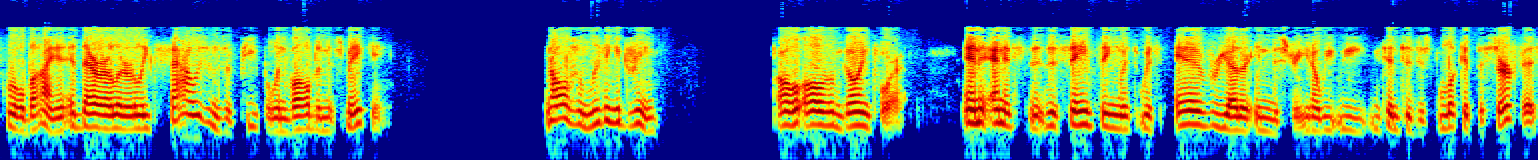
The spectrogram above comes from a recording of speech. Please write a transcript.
scroll by, and there are literally thousands of people involved in its making. and all of them living a dream. All all of them going for it. And and it's the, the same thing with with every other industry. You know, we we we tend to just look at the surface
